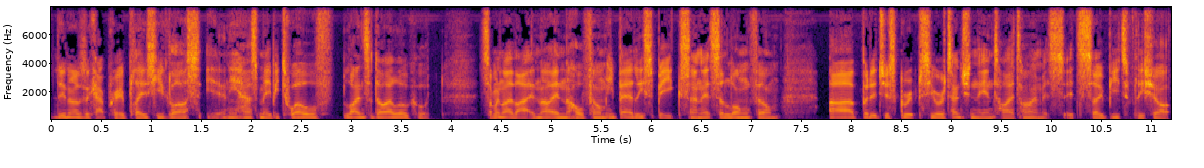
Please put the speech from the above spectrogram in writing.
Leonardo DiCaprio plays Hugh Glass, and he has maybe twelve lines of dialogue or something like that in the in the whole film. He barely speaks, and it's a long film, uh, but it just grips your attention the entire time. It's it's so beautifully shot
